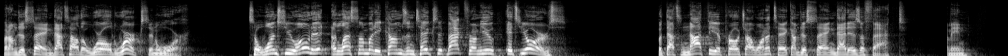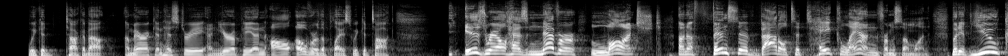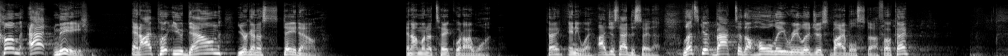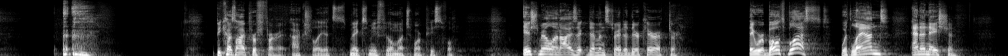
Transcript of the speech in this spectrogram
but I'm just saying that's how the world works in war. So once you own it, unless somebody comes and takes it back from you, it's yours. But that's not the approach I want to take. I'm just saying that is a fact. I mean, we could talk about American history and European, all over the place we could talk. Israel has never launched an offensive battle to take land from someone. But if you come at me and I put you down, you're going to stay down. And I'm going to take what I want. Okay? Anyway, I just had to say that. Let's get back to the holy religious Bible stuff, okay? because I prefer it, actually. It makes me feel much more peaceful. Ishmael and Isaac demonstrated their character. They were both blessed with land and a nation.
